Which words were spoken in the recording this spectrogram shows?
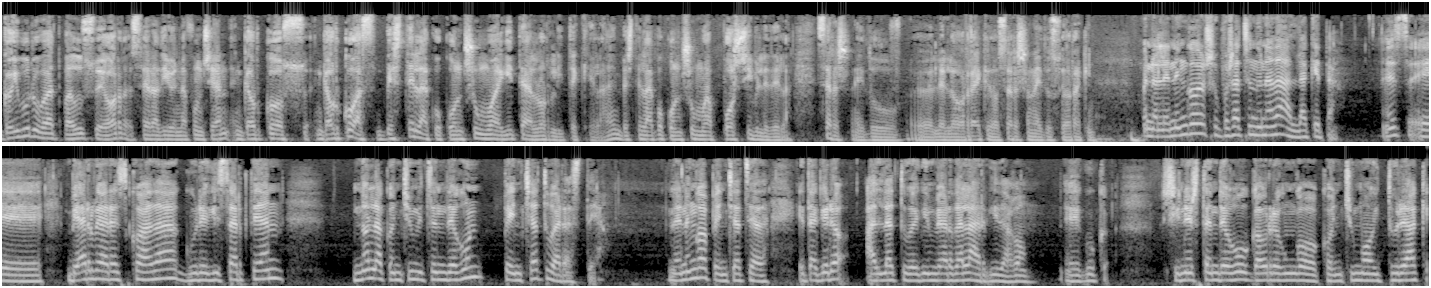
goiburu bat baduzue hor, zera dioena funtzean, gaurkoz, gaurkoaz bestelako kontsumoa egitea lor litekela, eh? bestelako kontsumoa posible dela. Zer esan nahi du eh, lelo horrek edo zer esan nahi duzu horrekin? Bueno, lehenengo suposatzen duna da aldaketa. Ez? E, behar beharrezkoa da gure gizartean nola kontsumitzen dugun pentsatu araztea. Lehenengoa pentsatzea da. Eta gero aldatu egin behar dela argi dago. E, guk sinesten dugu gaur egungo kontsumo ohiturak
